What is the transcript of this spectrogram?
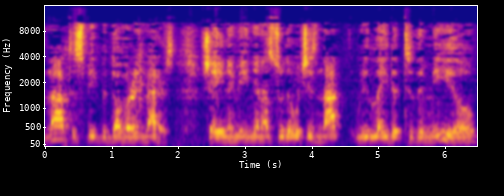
Not to speak bedover in matters. Which is not related to the meal.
